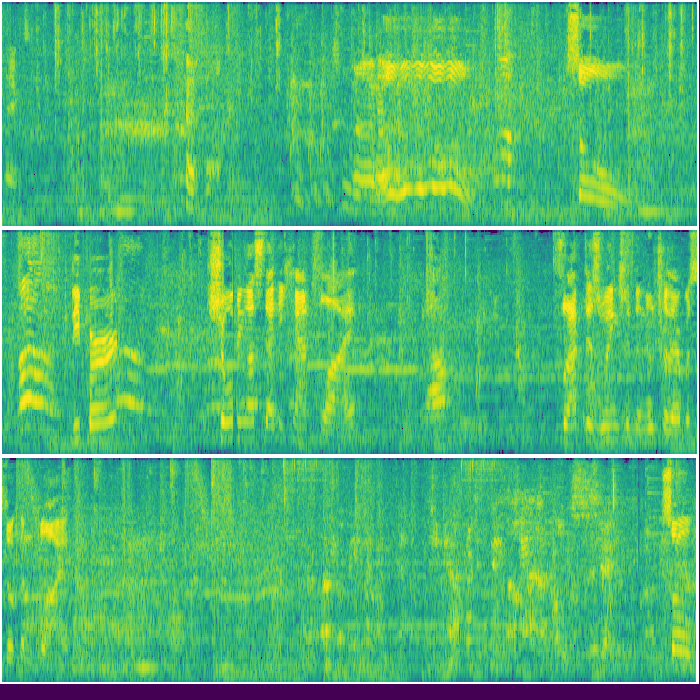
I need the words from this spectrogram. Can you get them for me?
Thanks. Whoa, whoa, whoa, whoa, whoa. So! The bird showing us that he can't fly. Yeah. Flapped his wings with the neutral there, but still couldn't fly. So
